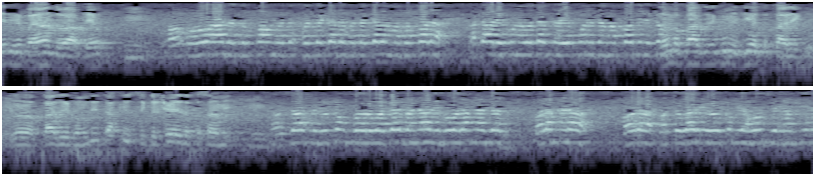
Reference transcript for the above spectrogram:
صرف بیان دعا ہے وهو هذا القوم فتكلم فتكلم فقال اتعرفون وتعرفون كما قاتلكم لما قاتلكم دي تقاريكم قاتلكم دي تحقيق ذکر شوی ده قسامی وجاءكم قال وكيف نعرف ولم نجد ولم نرى قال يهود خمسين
